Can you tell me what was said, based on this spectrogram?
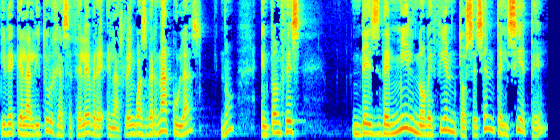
pide que la liturgia se celebre en las lenguas vernáculas, ¿no? Entonces, desde 1967,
